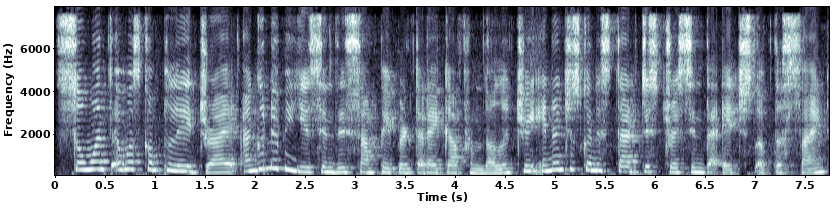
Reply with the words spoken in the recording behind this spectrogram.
So once it was completely dry, I'm going to be using this sandpaper that I got from Dollar Tree and I'm just going to start distressing the edges of the sign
